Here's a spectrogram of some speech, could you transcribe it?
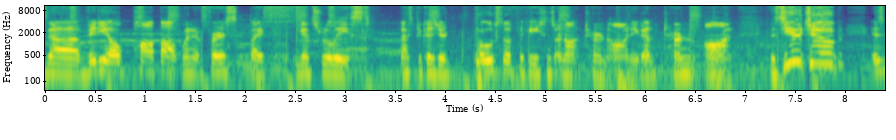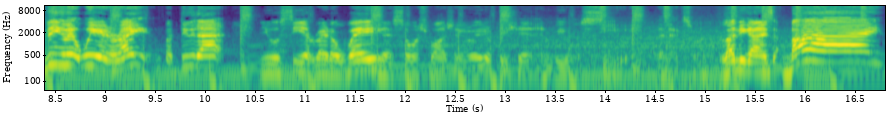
the video pop up when it first like gets released. That's because your post notifications are not turned on. You gotta turn them on. Because YouTube is being a bit weird, right? But do that, and you will see it right away. Thank you guys so much for watching. I really appreciate it, and we will see you in the next one. Love you guys. Bye!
